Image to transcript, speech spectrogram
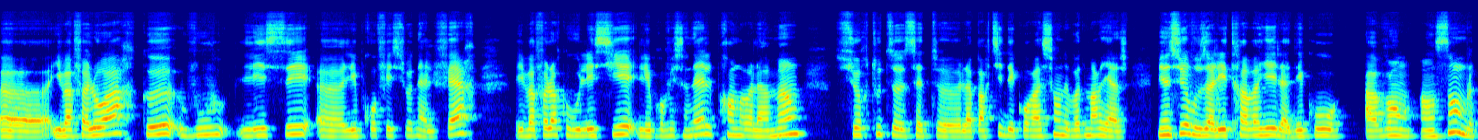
Euh, il va falloir que vous laissez les professionnels faire. Il va falloir que vous laissiez les professionnels prendre la main sur toute cette la partie décoration de votre mariage. Bien sûr, vous allez travailler la déco avant ensemble,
